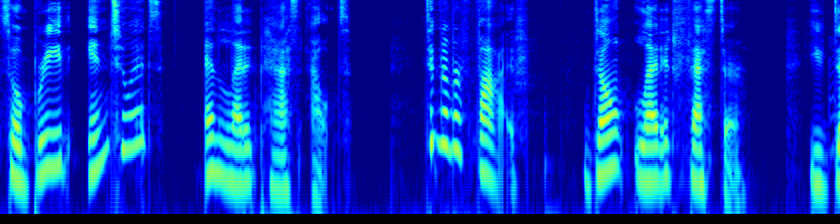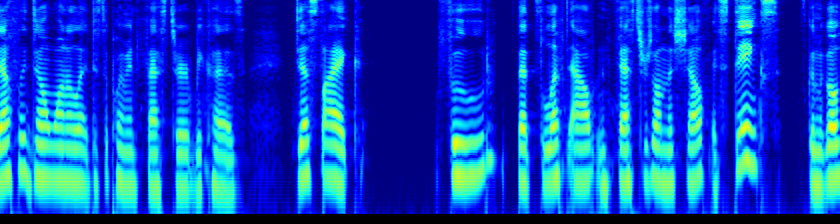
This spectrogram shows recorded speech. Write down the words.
so breathe into it and let it pass out. Tip number five don't let it fester. You definitely don't want to let disappointment fester because just like food that's left out and festers on the shelf, it stinks. It's going to go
